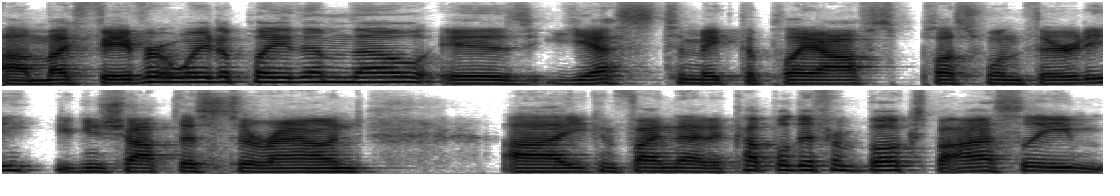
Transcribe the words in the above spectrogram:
Uh, my favorite way to play them, though, is yes to make the playoffs plus 130. You can shop this around. Uh, you can find that a couple different books, but honestly,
